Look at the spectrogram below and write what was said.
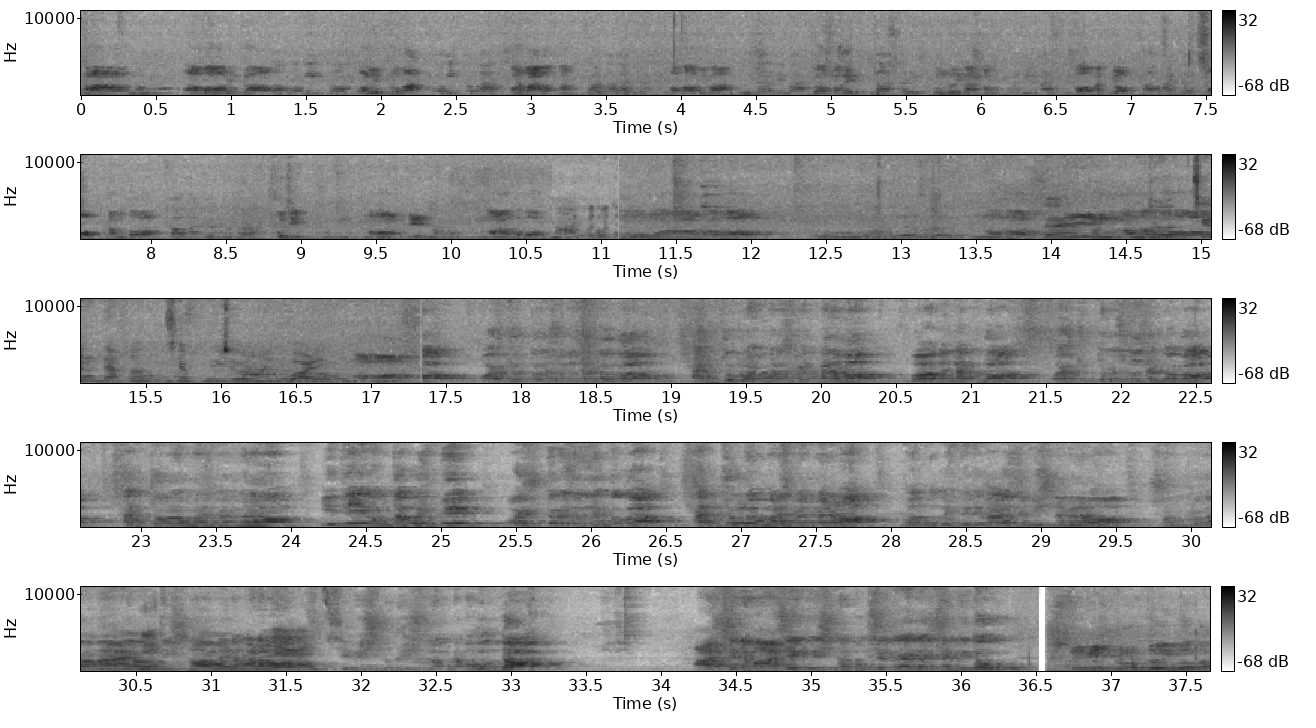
다음 어버리거 어버리거 어리또가 어리또가 걸바거팡 걸바거팡 어버리바 문접이바 너서리 너서리 국물가성 국물가성 더 맞죠? 더 맞죠? 더 남더 더 맞죠? 소지 너지 너버버 너버버 তো এখন পুজো হচ্ছে দেখা হচ্ছে পুজোর পরে। সমেত সমেত এতে গন্ধ পুষ্পে অষ্টোত্তর সমেত গন্ধ পুষ্পে দেবায় শ্রী বিষ্ণু নম সম্প্রদানায় নম শ্রী বিষ্ণু কৃষ্ণ নম আশ্বিনে মাসে কৃষ্ণ পক্ষে ত্রয়োদশ দিতৌ শ্রীবিষ্ণুর দৈবতা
